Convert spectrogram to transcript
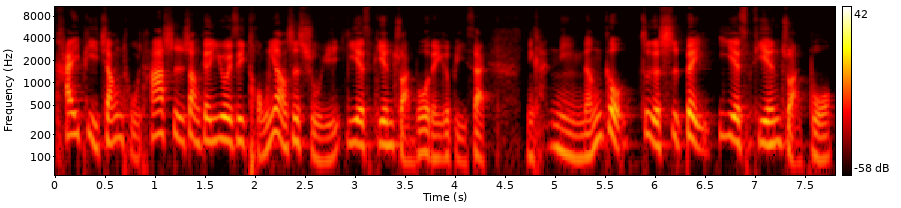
开辟疆土，它事实上跟 UAC 同样是属于 ESPN 转播的一个比赛。你看，你能够这个是被 ESPN 转播，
